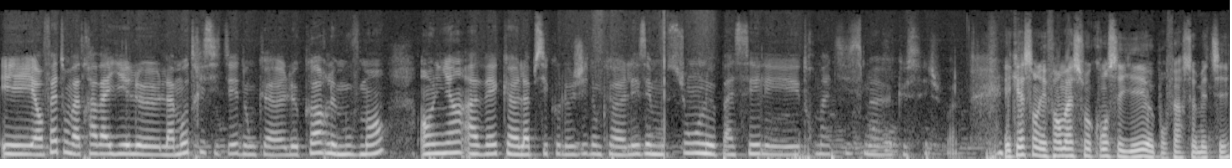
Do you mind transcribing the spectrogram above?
Et en fait, on va travailler le- la motricité, donc le corps, le mouvement, en lien avec la psychologie, donc les émotions, le passé, les traumatismes, que sais-je. Voilà. Et quelles sont les formations conseillées pour faire ce métier?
